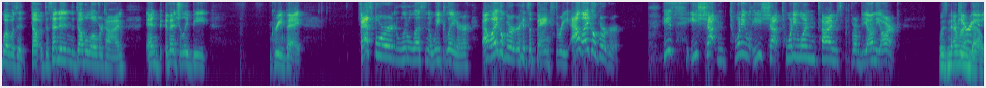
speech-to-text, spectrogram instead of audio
what was it to send it into double overtime and eventually beat Green Bay. Fast forward a little less than a week later, Al Eichelberger hits a bank three. Al Eichelberger, he's he's shot twenty. He's shot twenty one times from beyond the arc. Was never in doubt.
